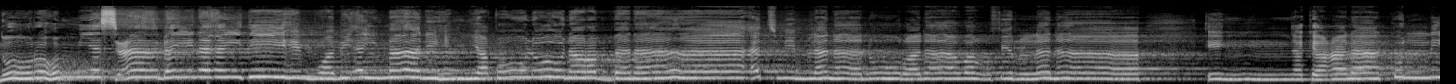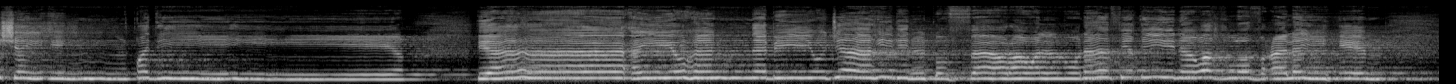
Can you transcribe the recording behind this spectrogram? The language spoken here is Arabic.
نورهم يسعى بين أيديهم وبأيمانهم يقولون ربنا أتمم لنا نورنا واغفر لنا إنك على كل شيء قدير. يا أيها النبي جاهد الكفار والمنافقين واغلظ عليهم.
